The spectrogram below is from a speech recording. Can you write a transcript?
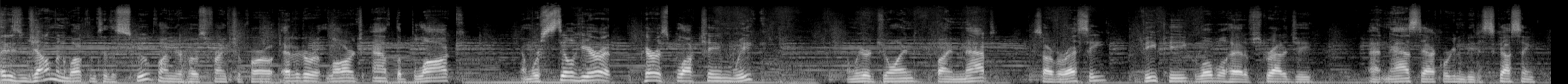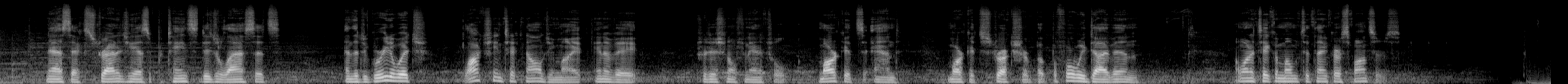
Ladies and gentlemen, welcome to The Scoop. I'm your host, Frank Chaparro, editor at large at The Block. And we're still here at Paris Blockchain Week. And we are joined by Matt Savarese, VP, Global Head of Strategy at NASDAQ. We're going to be discussing NASDAQ's strategy as it pertains to digital assets and the degree to which blockchain technology might innovate traditional financial markets and market structure. But before we dive in, I want to take a moment to thank our sponsors.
